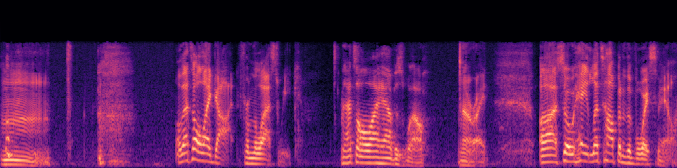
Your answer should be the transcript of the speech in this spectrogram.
Hmm. Well, that's all I got from the last week. That's all I have as well. All right. Uh, so hey, let's hop into the voicemail.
